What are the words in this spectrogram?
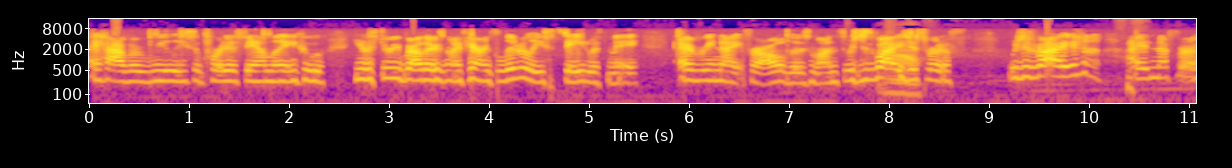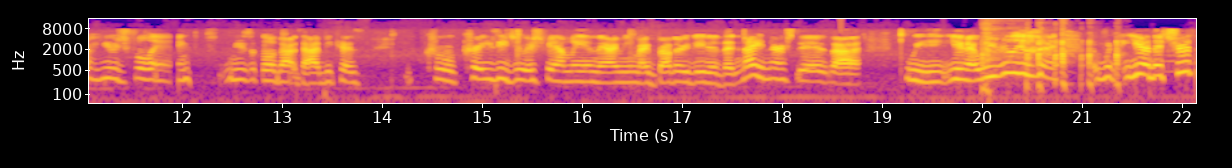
I have a really supportive family who, you know, three brothers my parents literally stayed with me every night for all of those months, which is why wow. I just wrote a, which is why I had enough for a huge full length musical about that because crazy Jewish family in there. I mean, my brother dated the night nurses. Uh, we, you know, we really, you know, the truth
